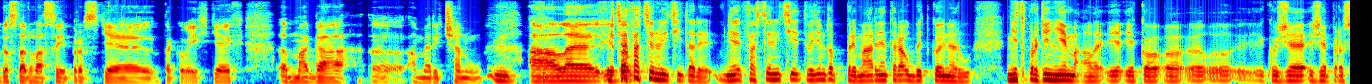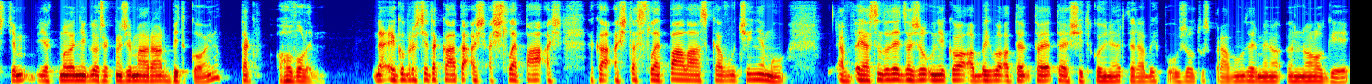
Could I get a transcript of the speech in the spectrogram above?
dostat hlasy prostě takových těch eh, maga uh, američanů. Hmm. Ale je, je to fascinující tady. Mě fascinující, vidím to primárně teda u bitcoinerů. Nic proti nim, ale je, jako, uh, jako že, že prostě jakmile někdo řekne, že má rád bitcoin, tak ho volím. Ne, jako prostě taková ta až, až slepá, až, taková, až ta slepá láska vůči němu. A já jsem to teď zažil u někoho, abych byl, a ten, to, je, to je shitcoiner, teda bych použil tu správnou terminologii.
